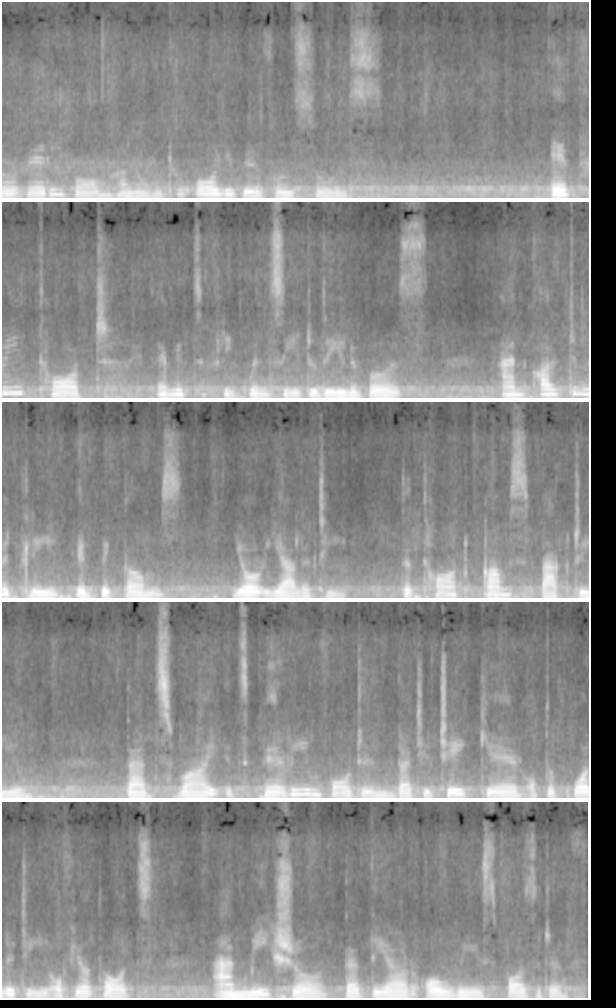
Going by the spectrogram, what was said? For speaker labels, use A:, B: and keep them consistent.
A: A very warm hello to all you beautiful souls. Every thought emits a frequency to the universe, and ultimately it becomes your reality. The thought comes back to you. That's why it's very important that you take care of the quality of your thoughts and make sure that they are always positive.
